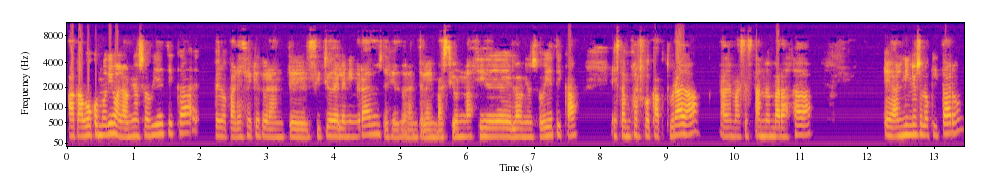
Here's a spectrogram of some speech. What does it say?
Acabó, como digo, en la Unión Soviética, pero parece que durante el sitio de Leningrado, es decir, durante la invasión nazi de la Unión Soviética, esta mujer fue capturada, además estando embarazada. Eh, al niño se lo quitaron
